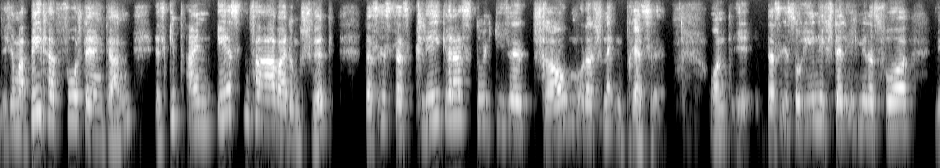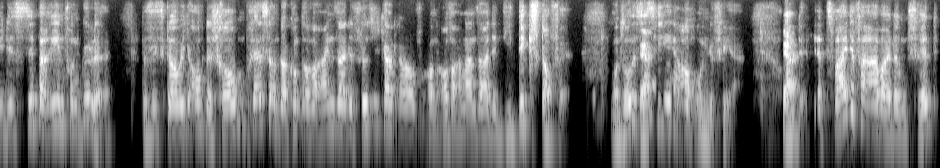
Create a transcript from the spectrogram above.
ich sag mal, bildhaft vorstellen kann. Es gibt einen ersten Verarbeitungsschritt, das ist das Kleegras durch diese Schrauben- oder Schneckenpresse. Und äh, das ist so ähnlich, stelle ich mir das vor, wie das Separieren von Gülle. Das ist, glaube ich, auch eine Schraubenpresse und da kommt auf der einen Seite Flüssigkeit drauf und auf der anderen Seite die Dickstoffe. Und so ist ja. es hier auch ungefähr. Ja. Und der zweite Verarbeitungsschritt,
